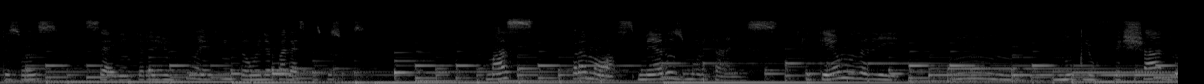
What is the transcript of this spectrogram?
pessoas seguem interagindo com ele, então ele aparece para as pessoas. Mas para nós, meros mortais, que temos ali um núcleo fechado,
